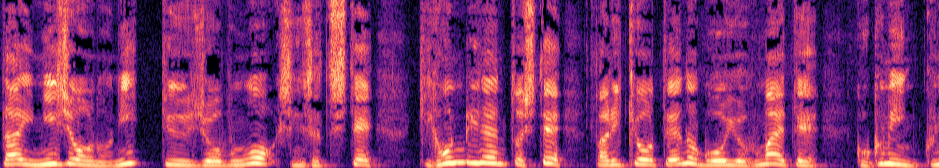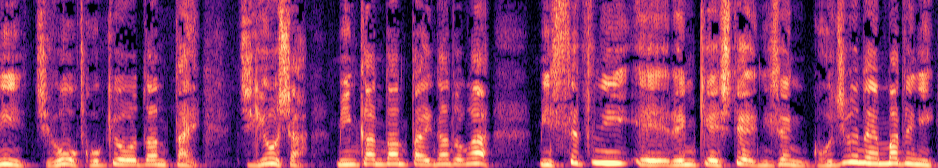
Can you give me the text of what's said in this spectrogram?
第2条の2という条文を新設して基本理念としてパリ協定の合意を踏まえて国民国地方公共団体事業者民間団体などが密接に連携して2050年までに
